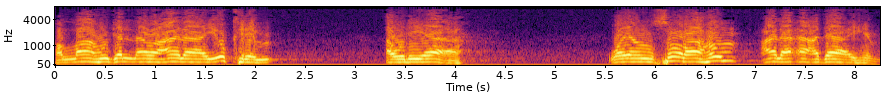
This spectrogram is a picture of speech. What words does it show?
فالله جل وعلا يكرم أولياءه وينصرهم على أعدائهم.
